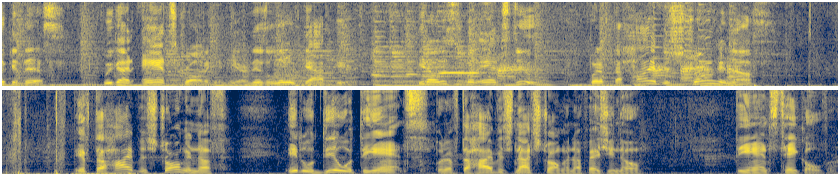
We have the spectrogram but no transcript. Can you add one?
Look at this. We got ants crawling in here. There's a little gap here. You know, this is what ants do. But if the hive is strong enough, if the hive is strong enough, it'll deal with the ants. But if the hive is not strong enough, as you know, the ants take over.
